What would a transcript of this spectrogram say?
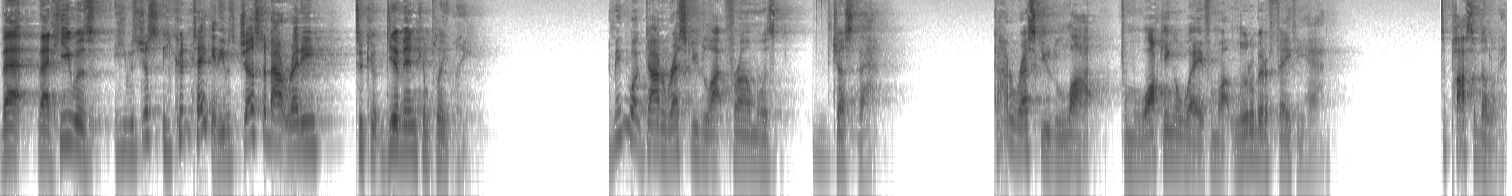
that, that he was he was just he couldn't take it. He was just about ready to give in completely. And maybe what God rescued Lot from was just that. God rescued Lot from walking away from what little bit of faith he had. It's a possibility.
